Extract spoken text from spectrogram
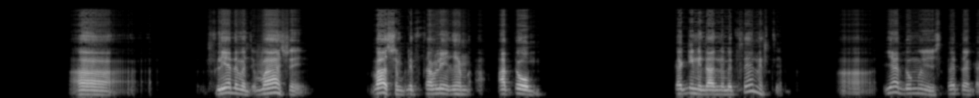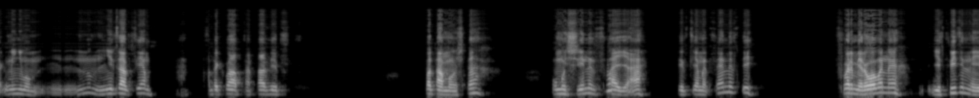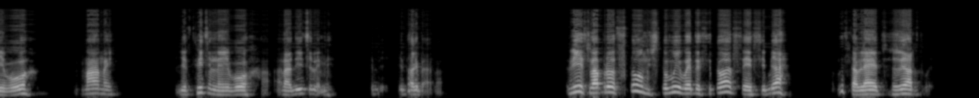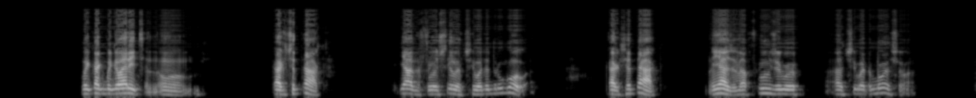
а, следовать вашей, вашим представлениям о том, какими должны быть ценности, а, я думаю, что это как минимум ну, не совсем адекватная позиция. Потому что у мужчины своя система ценностей, сформированная действительно его мамой, действительно его родителями и так далее. Весь вопрос в том, что вы в этой ситуации себя выставляете жертвой. Вы как бы говорите, ну, как же так? Я заслужила чего-то другого. Как же так? Но я же заслуживаю от чего-то большего.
